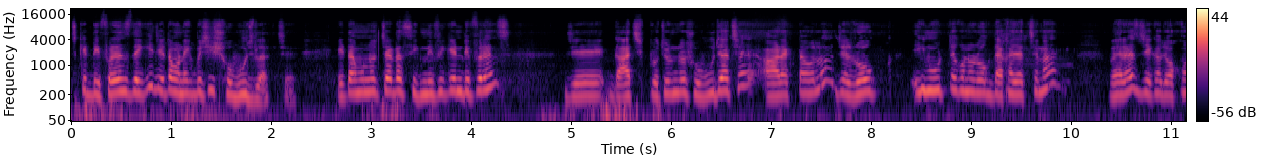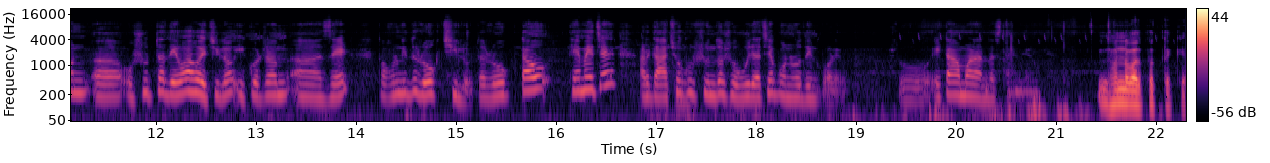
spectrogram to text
আজকে ডিফারেন্স দেখি, যেটা অনেক বেশি সবুজ লাগছে। এটা মনে হচ্ছে একটা সিগনিফিকেন্ট ডিফারেন্স যে গাছ প্রচণ্ড সবুজ আছে, আর একটা হলো যে রোগ, এই মুহূর্তে কোনো রোগ দেখা যাচ্ছে না। ভ্যারাস যেটা যখন ওষুধটা দেওয়া হয়েছিল ইকোট্রাম জেড তখন কিন্তু রোগ ছিল। তা রোগটাও থেমেছে, আর গাছও খুব সুন্দর সবুজ আছে পনেরো দিন পরেও। তো এটা আমার আন্ডারস্ট্যান্ডিং ধন্যবাদ প্রত্যেককে।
